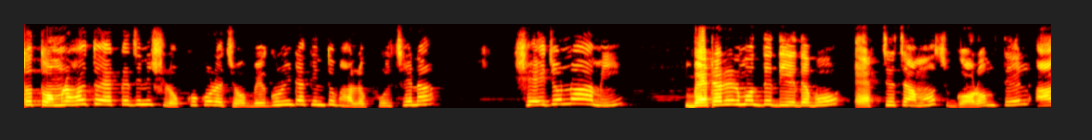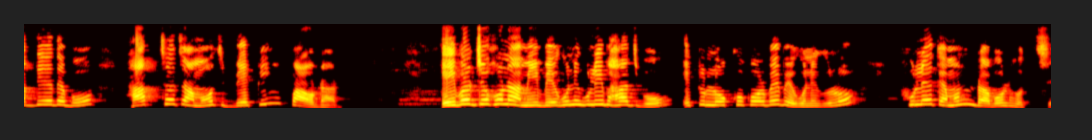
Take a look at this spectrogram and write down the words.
তো তোমরা হয়তো একটা জিনিস লক্ষ্য করেছ, বেগুনিটা কিন্তু ভালো ফুলছে না। সেই জন্য আমি ব্যাটারের মধ্যে দিয়ে দেব এক চে চামচ গরম তেল আর দিয়ে দেব হাফ চা চামচ বেকিং পাউডার। এইবার যখন আমি বেগুনিগুলি ভাজবো, একটু লক্ষ্য করবে বেগুনিগুলো ফুলে কেমন ডাবল হচ্ছে।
